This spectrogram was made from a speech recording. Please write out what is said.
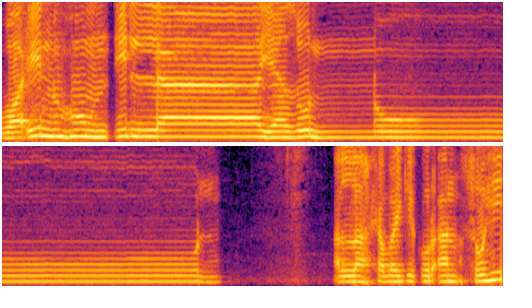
وإن هم إلا يظنون আল্লাহ সবাইকে কোরআন সহি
